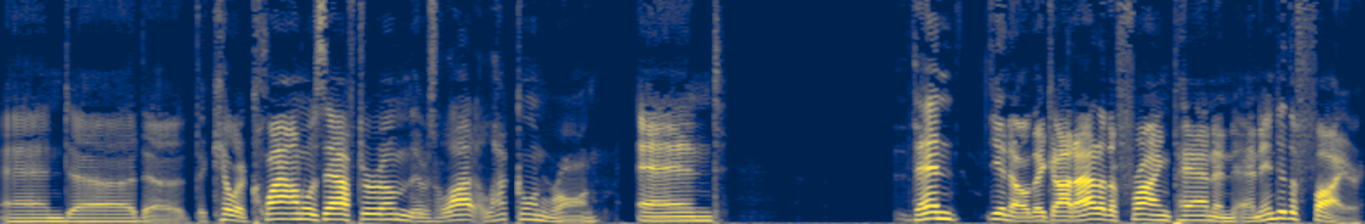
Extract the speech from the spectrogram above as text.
And uh, the the killer clown was after him. There was a lot a lot going wrong. And then you know they got out of the frying pan and, and into the fire,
